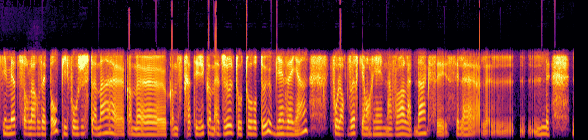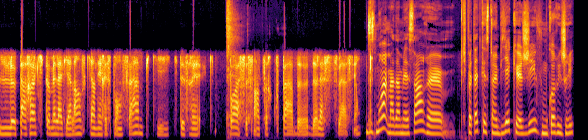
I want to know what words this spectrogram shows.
qu'ils mettent sur leurs épaules. Puis il faut justement, euh, comme, euh, comme stratégie, comme adulte autour d'eux, bienveillant, il faut leur dire qu'ils n'ont rien à voir là-dedans, que c'est, le, parent qui commet la violence qui en est responsable, puis qui, qui devrait pas se sentir coupable de la situation. Dites-moi, Madame Lessard, euh, puis peut-être que c'est un biais que j'ai, vous me corrigerez.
